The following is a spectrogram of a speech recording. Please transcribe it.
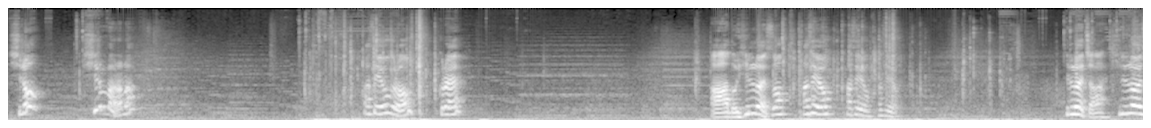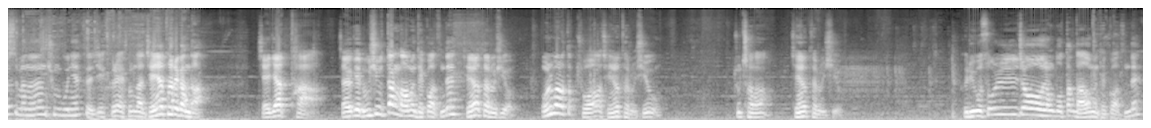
싫어? 싫은 말하라. 하세요 그럼. 그래. 아 너 힐러였어? 하세요. 하세요. 하세요. 힐러였잖아. 힐러였으면은 충분히 해도 되지. 그래, 그럼 난 제냐타를 간다. 제냐타. 자, 여기 루시우 딱 나오면 될 것 같은데? 제냐타 루시우. 얼마나 딱 좋아, 제냐타 루시우. 좋잖아. 제냐타 루시우. 그리고 솔저 정도 딱 나오면 될 것 같은데?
